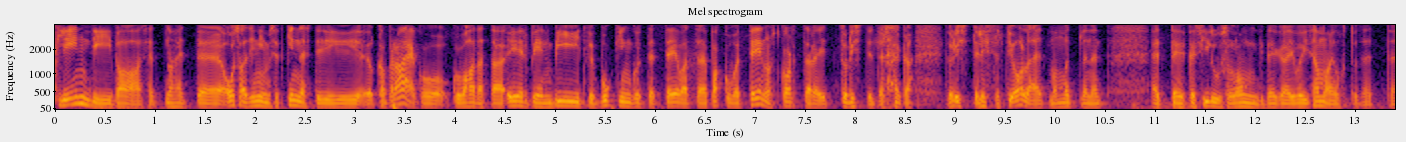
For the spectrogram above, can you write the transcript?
kliendibaas, et noh, et eh, osad inimesed kindlasti ka praegu, kui vaadata Airbnb-d või booking ut, et teevad, pakuvad teenust kortereid turistidele, aga turiste lihtsalt ei ole, et ma mõtlen, et. et kas ilusalongidega ei või sama juhtuda, et,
